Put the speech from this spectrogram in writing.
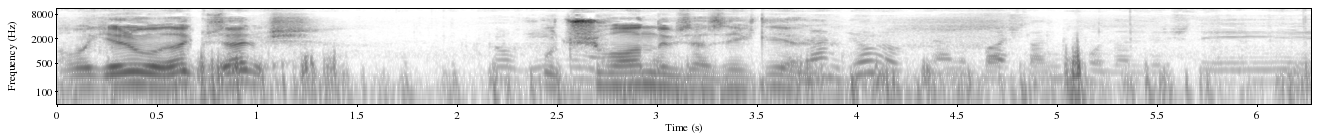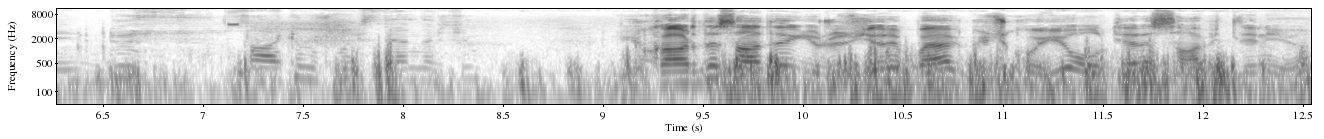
Ama genel olarak güzelmiş. Uçuşu falan da güzel, zevkli yani. Yani diyorum ya, yani başlangıç modeller işte düz sakin uçmak isteyenler için. Yukarıda sadece rüzgara bayağı güç koyuyor, olduğu yere sabitleniyor.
